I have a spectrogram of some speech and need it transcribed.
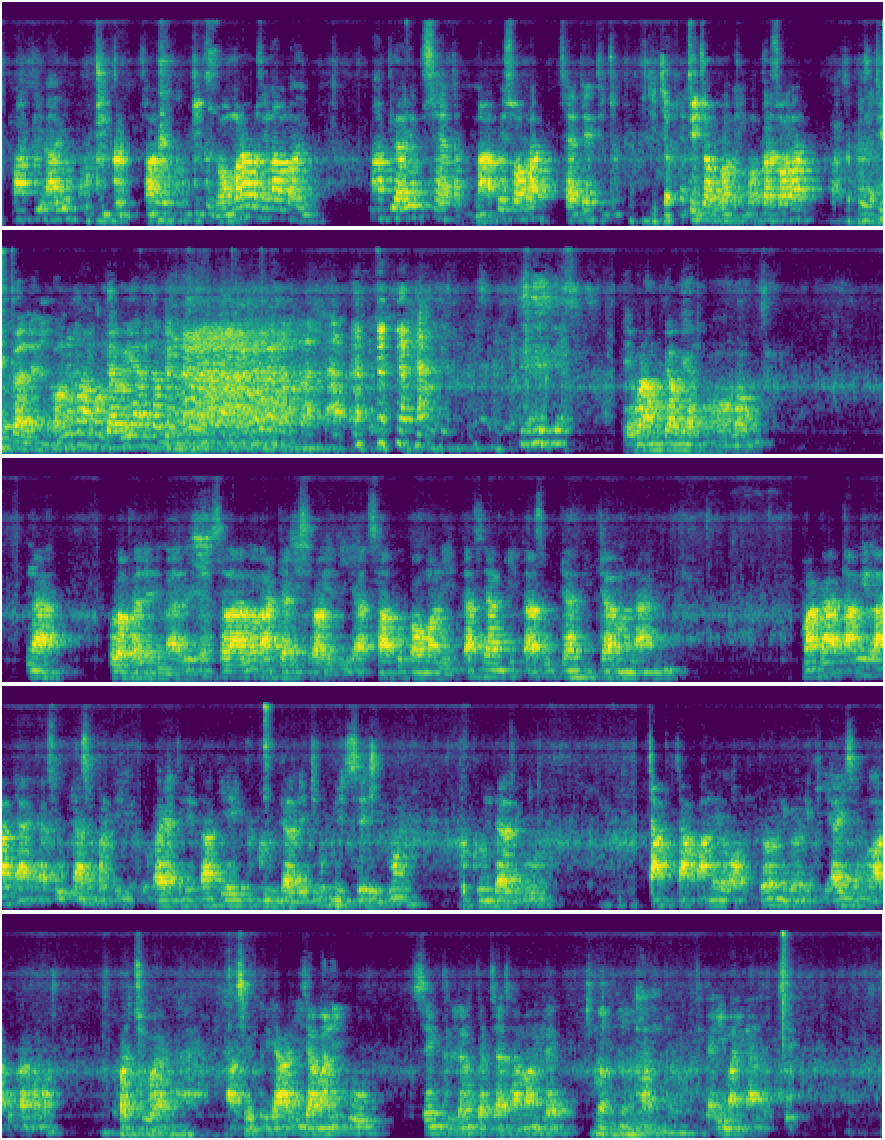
Nabi Ayub budi kan, sampai budi kan. Nomor harus nambah Nabi Ayub setan, nabi sholat setan dicopot, dicopot, mau bersolat dibalik. Kalau kurang penggawean tapi. Ya orang penggawean. Nah, kalau balik ini selalu ada Israelia, satu komunitas yang kita sudah tidak menangi. Maka takwilannya ya sudah seperti itu. Kayak cerita Kiai Begundal itu, bisa itu, Begundal itu cap-capane londo nih gue kiai yang melakukan apa perjuangan. Pria di zaman itu sing gelem kerja sama nggak tiga mainan masjid.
